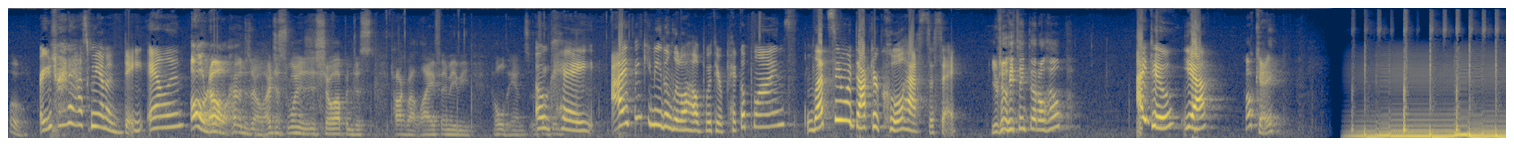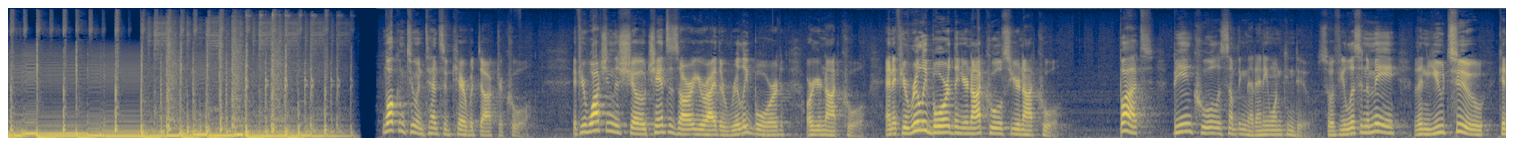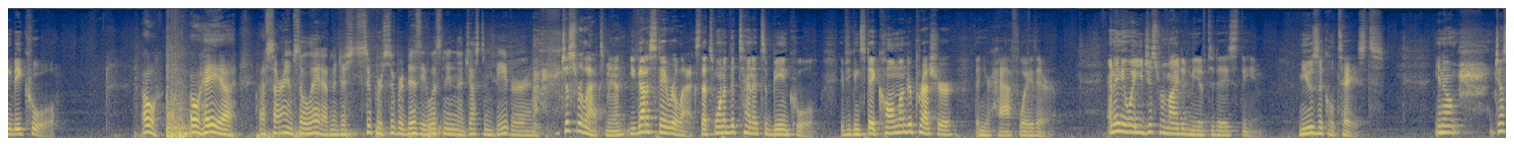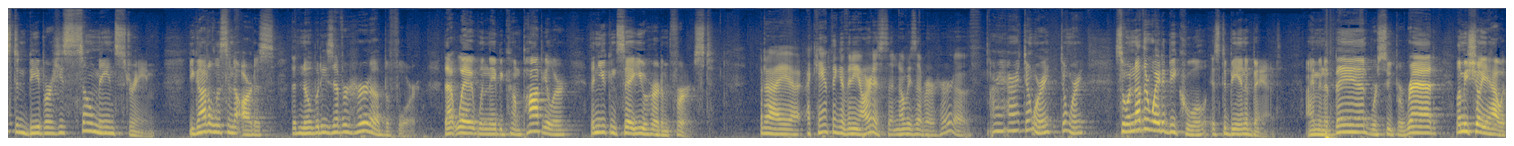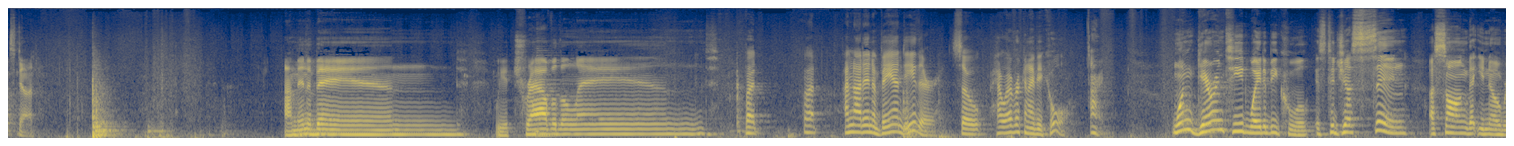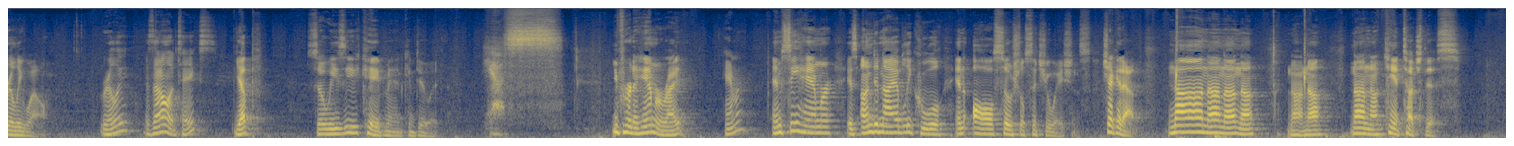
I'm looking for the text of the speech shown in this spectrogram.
Whoa. are you trying to ask me on a date, Alan? Oh no, heavens no. I just wanted to just show up and just talk about life and maybe hold hands or something. Okay, I think you need a little help with your pickup lines. Let's see what Dr. Cool has to say. You really think that'll help? I do, yeah. Okay. Welcome to Intensive Care with Dr. Cool. If you're watching this show, chances are you're either really bored or you're not cool. And if you're really bored, then you're not cool, so you're not cool. But being cool is something that anyone can do. So if you listen to me, then you too can be cool. Oh, oh, hey, uh, uh, sorry I'm so late. I've been just super, super busy listening to Justin Bieber and. Just relax, man. You gotta stay relaxed. That's one of the tenets of being cool. If you can stay calm under pressure, then you're halfway there. And anyway, you just reminded me of today's theme musical tastes. You know, Justin Bieber, he's so mainstream. You gotta listen to artists that nobody's ever heard of before. That way, when they become popular, then you can say you heard them first. But I, uh, I can't think of any artists that nobody's ever heard of. All right, all right, don't worry, don't worry. So, another way to be cool is to be in a band. I'm in a band, we're super rad. Let me show you how it's done. I'm in a band. We travel the land. But, but I'm not in a band either. So, however can I be cool? All right. One guaranteed way to be cool is to just sing a song that you know really well. Really? Is that all it takes? Yep. So easy a caveman could do it. Yes. You've heard of Hammer, right? Hammer? MC Hammer is undeniably cool in all social situations. Check it out. Nah, nah, nah, nah, nah, nah, nah, nah, can't touch this.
